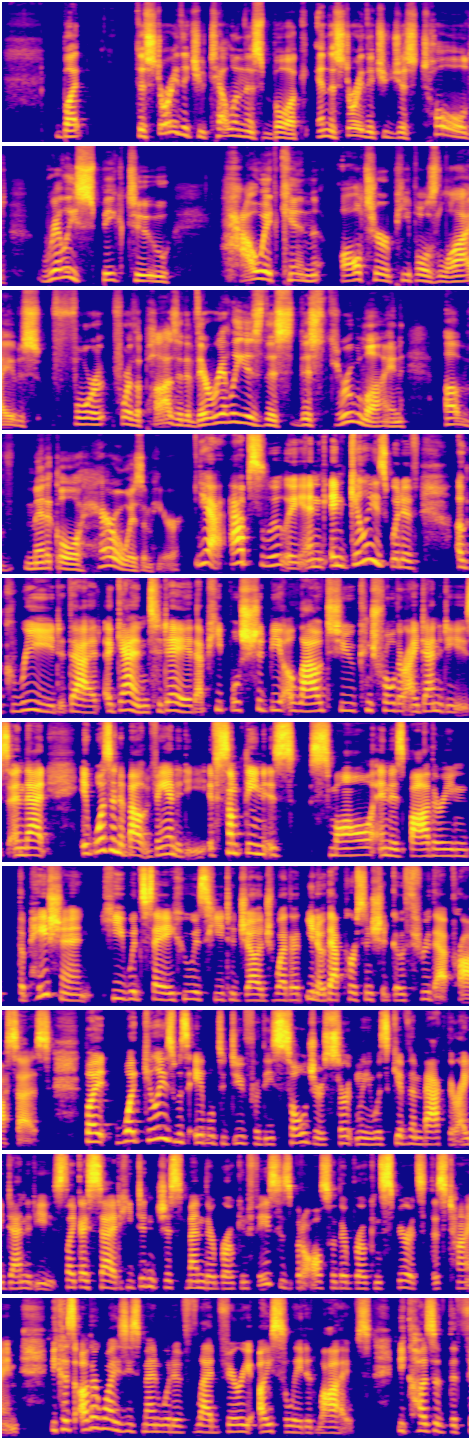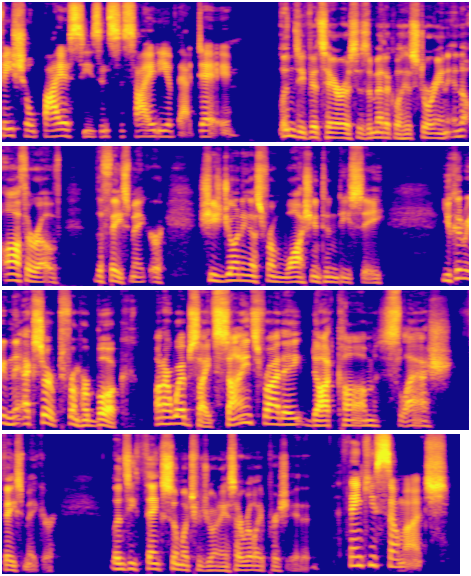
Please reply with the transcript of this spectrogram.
But the story that you tell in this book and the story that you just told really speak to how it can alter people's lives for for the positive. There really is this this through line of medical heroism here. Yeah, absolutely. And and Gillies would have agreed that again today that people should be allowed to control their identities and that it wasn't about vanity. If something is small and is bothering the patient, he would say who is he to judge whether, you know, that person should go through that process. But what Gillies was able to do for these soldiers certainly was give them back their identities. Like I said, he didn't just mend their broken faces but also their broken spirits at this time because otherwise these men would have led very isolated lives because of the facial biases in society of that day. Lindsey Fitzharris is a medical historian and author of The Facemaker. She's joining us from Washington, D.C. You can read an excerpt from her book on our website, sciencefriday.com slash facemaker. Lindsey, thanks so much for joining us. I really appreciate it. Thank you so much.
